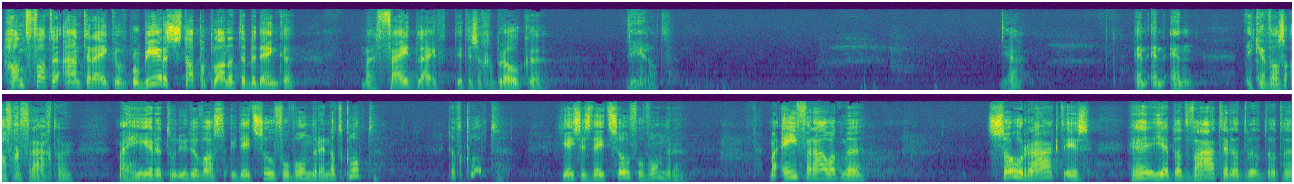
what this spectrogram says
handvatten aan te reiken. We proberen stappenplannen te bedenken. Maar het feit blijft, dit is een gebroken wereld. Ja? En, en, en ik heb wel eens afgevraagd hoor. Maar heren, toen u er was, u deed zoveel wonderen. En dat klopt. Dat klopt. Jezus deed zoveel wonderen. Maar één verhaal wat me zo raakt is... je hebt dat water, dat, dat, dat, eh,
